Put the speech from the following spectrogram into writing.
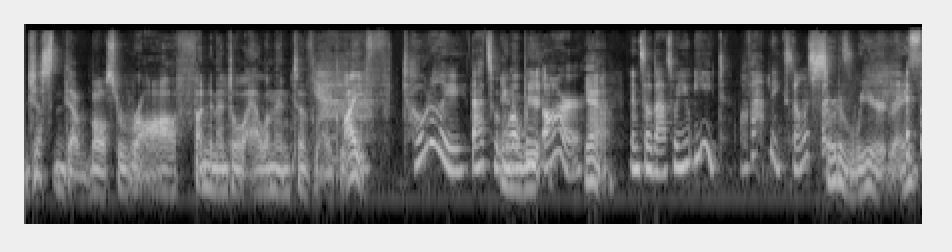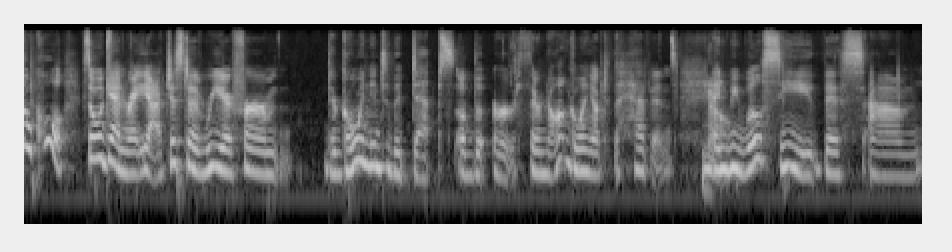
just the most raw fundamental element of like life Totally. That's what, what we are. yeah. And so that's what you eat. Well, that makes so much sense. sort of weird, right? It's so cool. So again, right? Yeah, just to reaffirm, they're going into the depths of the earth. They're not going up to the heavens. No. And we will see this. Um,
